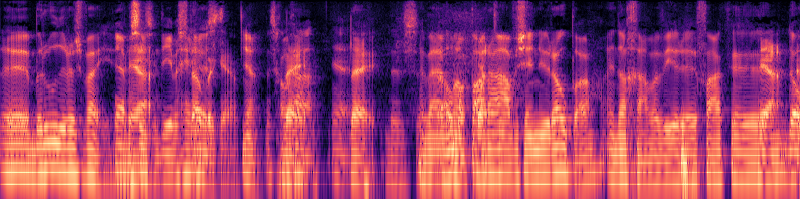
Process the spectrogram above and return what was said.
eh beroerder als wij. ja, precies. Ja, die hebben geen rust. ik, ja. Ja. Dat is gewoon Nee. gaan. Ja. Nee, dus En wij hebben maar een paar havens in Europa. En dan gaan we weer eh, vaak eh Ja, de daar ben je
